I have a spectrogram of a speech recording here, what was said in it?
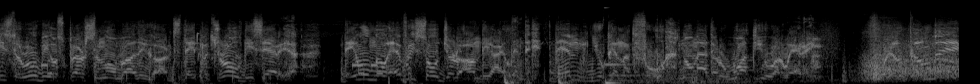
Mr. Rubio's personal bodyguards. They patrol this area. They will know every soldier on the island. Them you cannot fool, no matter what you are wearing. Welcome back!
